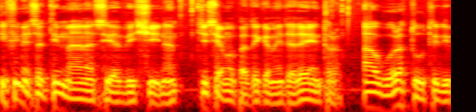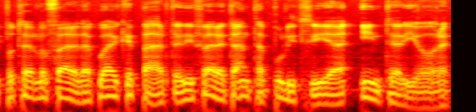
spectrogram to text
Il fine settimana si avvicina, ci siamo praticamente dentro. Auguro a tutti di poterlo fare da qualche parte, di fare tanta pulizia interiore.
